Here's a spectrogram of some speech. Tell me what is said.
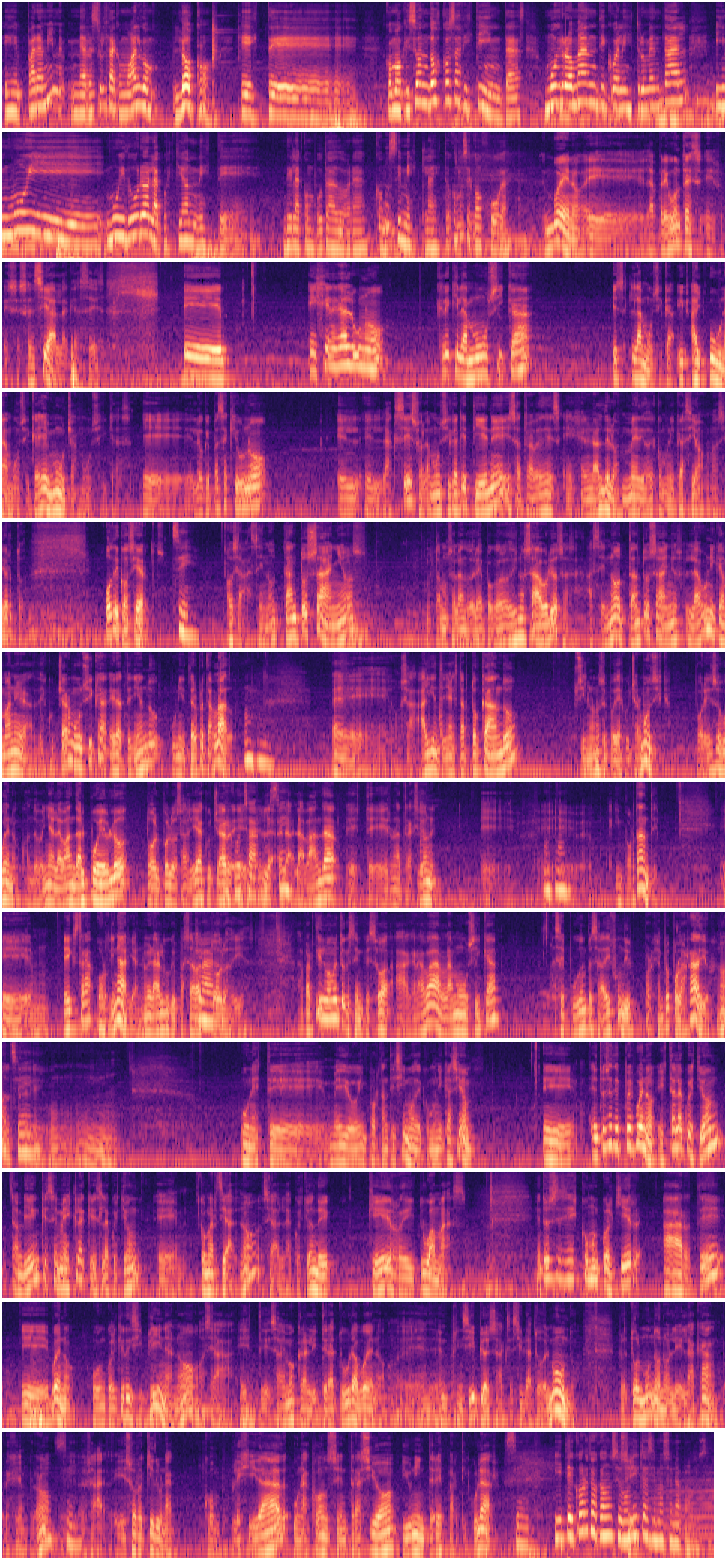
eh, para mí me resulta como algo loco. Este, como que son dos cosas distintas, muy romántico el instrumental y muy, muy duro la cuestión este, de la computadora. ¿Cómo se mezcla esto? ¿Cómo se conjuga? Bueno, eh, la pregunta es, esencial la que haces. Eh, en general uno cree que la música es la música. Y hay una música y hay muchas músicas. Eh, lo que pasa es que uno, el, acceso a la música que tiene es a través, en general, de los medios de comunicación, ¿no es cierto? O de conciertos. Sí. O sea, hace no tantos años estamos hablando de la época de los dinosaurios, hace no tantos años, la única manera de escuchar música era teniendo un intérprete al lado. Eh, o sea, alguien tenía que estar tocando, si no, no se podía escuchar música. Por eso, bueno, cuando venía la banda al pueblo, todo el pueblo salía a escuchar. Eh, la, banda este, era una atracción eh, importante, extraordinaria, no era algo que pasaba todos los días. A partir del momento que se empezó a grabar la música, se pudo empezar a difundir, por ejemplo, por las radios, eh, un, este, medio importantísimo de comunicación. Eh, entonces después, bueno, está la cuestión también que se mezcla, que es la cuestión eh, comercial, ¿no? O sea, la cuestión de qué reditúa más. Entonces es como en cualquier arte, bueno, o en cualquier disciplina, ¿no? O sea, este, sabemos que la literatura, bueno, en, principio es accesible a todo el mundo, pero todo el mundo no lee Lacan, por ejemplo, ¿no? O sea, eso requiere una complejidad, una concentración y un interés particular. Sí. Y te corto acá un segundito, hacemos una pausa.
